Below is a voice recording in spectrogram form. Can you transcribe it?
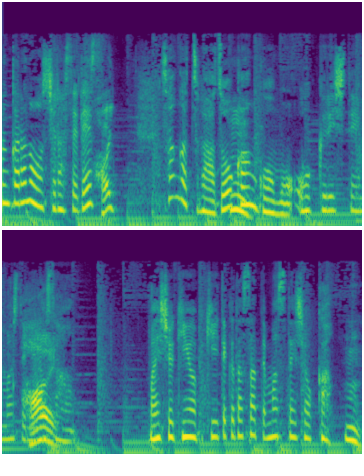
さんからのお知らせです。はい。3月は増刊号もお送りしていまして、うん皆さん、毎週金曜日聞いてくださってますでしょうか？うん。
